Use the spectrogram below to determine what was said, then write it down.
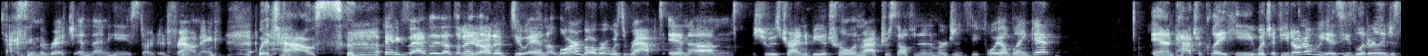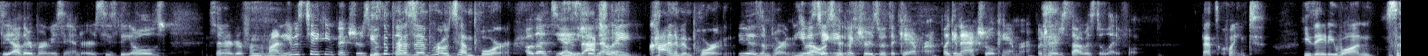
taxing the rich, and then he started frowning. Which house? exactly. That's what I thought of too. And Lauren Boebert was wrapped in, um, she was trying to be a troll and wrapped herself in an emergency foil blanket. And Patrick Leahy, which if you don't know who he is, he's literally just the other Bernie Sanders. He's the old senator from Vermont. Mm-hmm. He was taking pictures. He's the with, like- president pro tempore. oh, that's yeah. He's actually kind of important. he is important. He was taking pictures with a camera, like an actual camera, which I just thought was delightful. That's quaint. He's 81. So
